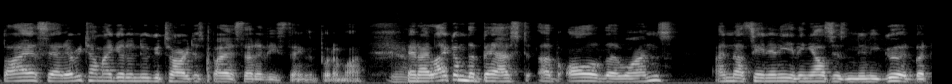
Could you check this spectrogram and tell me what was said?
buy a set every time I get a new guitar. I just buy a set of these things and put them on. Yeah. And I like them the best of all of the ones I'm not saying anything else isn't any good, but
